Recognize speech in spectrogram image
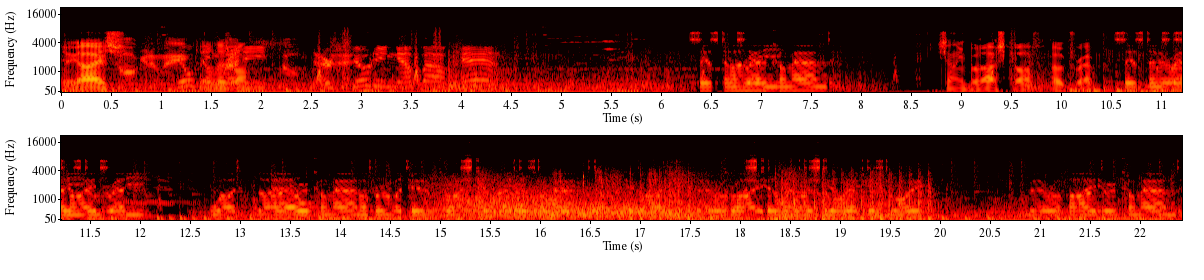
You guys. Kill this one. ready. They're shooting at our camp. Systems ready, command. Selling barrage craft. Oh crap. Systems ready, systems ready. Wood, dial, command, affirmative, crush, kill, and destroy. Deploy, crush, kill, and destroy, destroy. Verify your command.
